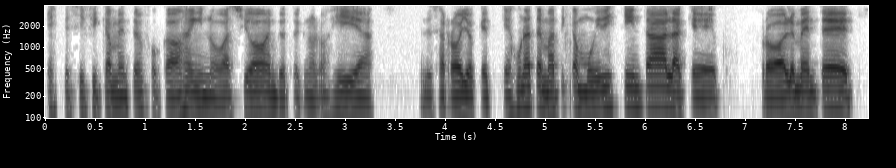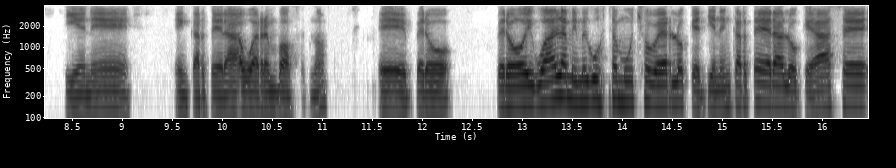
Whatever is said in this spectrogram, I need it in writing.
específicamente enfocados en innovación, en biotecnología, en desarrollo, que, que es una temática muy distinta a la que probablemente tiene en cartera Warren Buffett, ¿no? Eh, pero, pero igual a mí me gusta mucho ver lo que tiene en cartera, lo que hace,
